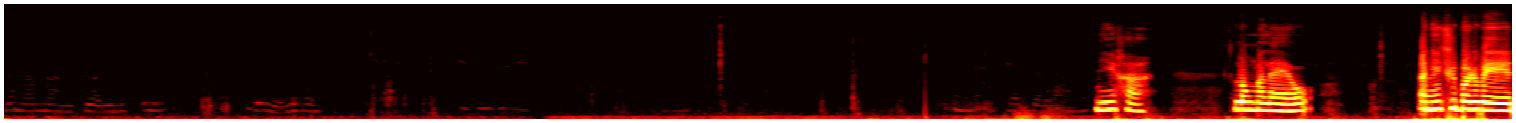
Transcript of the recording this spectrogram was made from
ถ้าน้ำมานี่ส วยเลยนะอุ้มวิ่งหนีไม่ทันนี่ค่ะ ลงมาแล้ว อันนี้คือบริเวณ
